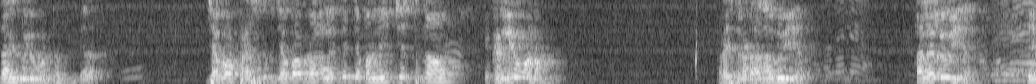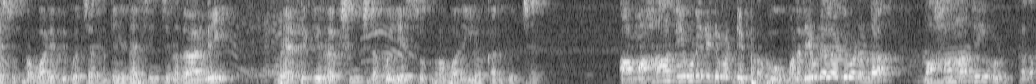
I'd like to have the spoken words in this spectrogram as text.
దానికి విలువ ఉంటుంది కదా? జవాబు ప్రశ్నకు జవాబు రాలేదంటే మనం ఏం చేస్తున్నాం? ఇక్కడ లేవు మనం. ప్రశ్నడు హలలుయ్య హలలుయ్య యేసు ప్రభు ఎందుకు వచ్చారంటే నశించిన దాన్ని వేతకి రక్షించుటకు యేసు ప్రభు లోకానికి వచ్చారు. ఆ మహాదేవుడు అనేటువంటి ప్రభు మన దేవుడు ఎలాంటి అంట మహాదేవుడు కదా.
